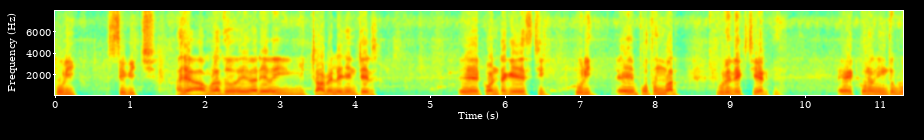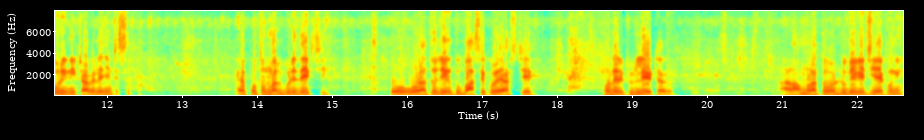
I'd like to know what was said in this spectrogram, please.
পুরী সি বিচ। আচ্ছা আমরা তো এবারে ওই ট্রাভেল এজেন্টের কন্ট্যাক্টে এসেছি পুরী। এই প্রথমবার ঘুরে দেখছি আর কি। কোনোদিন তো ঘুরিনি ট্রাভেল এজেন্টের সাথে। প্রথমবার ঘুরে দেখছি। তো ওরা তো যেহেতু বাসে করে আসছে, ওদের একটু লেট হবে। আর আমরা তো ঢুকে গেছি এখনই,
